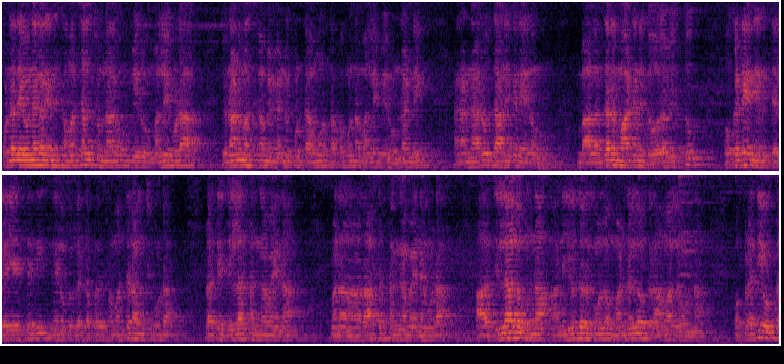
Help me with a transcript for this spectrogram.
కుండదేవన్న గారు ఎన్ని సంవత్సరాల నుంచి ఉన్నారు మీరు మళ్ళీ కూడా యునానిమస్గా మేము ఎన్నుకుంటాము తప్పకుండా మళ్ళీ మీరు ఉండండి అని అన్నారు. దానికి నేను వాళ్ళందరి మాటని గౌరవిస్తూ ఒకటే నేను తెలియజేసేది నేను ఒక గత పది సంవత్సరాల నుంచి కూడా ప్రతి జిల్లా సంఘమైనా మన రాష్ట్ర సంఘమైనా కూడా ఆ జిల్లాలో ఉన్న ఆ నియోజకవర్గంలో మండలంలో గ్రామాల్లో ఉన్న ప్రతి ఒక్క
